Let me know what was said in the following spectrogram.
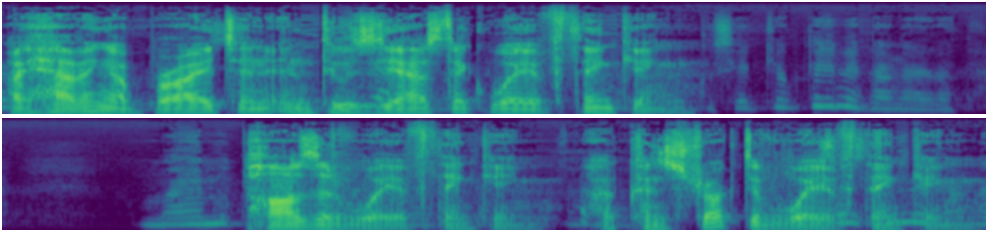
by having a bright and enthusiastic way of thinking, a positive way of thinking, a constructive way of thinking.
